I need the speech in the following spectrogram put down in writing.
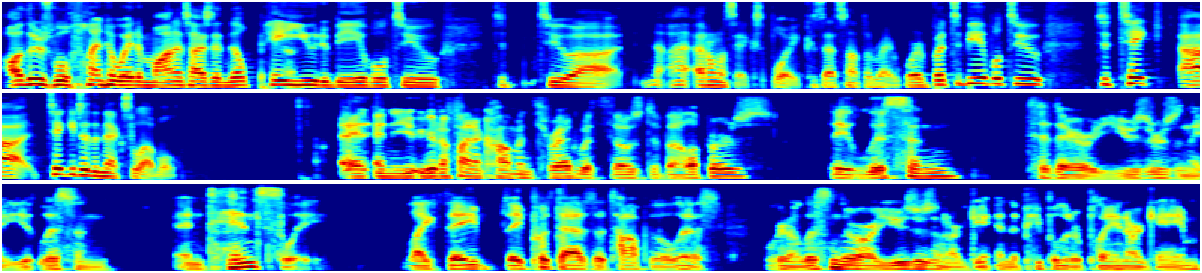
others will find a way to monetize and they'll pay you to be able to to to uh I don't want to say exploit because that's not the right word but to be able to to take uh take it to the next level and, and you're going to find a common thread with those developers. They listen to their users and they listen intensely. Like they they put that as the top of the list. We're going to listen to our users and our game and the people that are playing our game.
